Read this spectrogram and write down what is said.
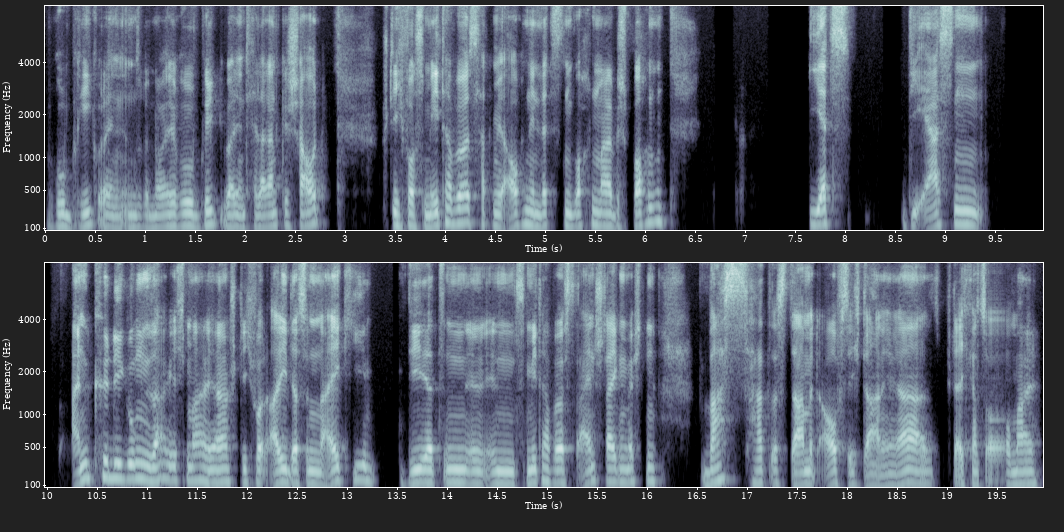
Rubrik oder in unsere neue Rubrik über den Tellerrand geschaut. Stichwort Metaverse hatten wir auch in den letzten Wochen mal besprochen. Jetzt die ersten Ankündigungen, sage ich mal, ja, Stichwort Adidas und Nike, die jetzt in, in, ins Metaverse einsteigen möchten. Was hat es damit auf sich, Daniel? Ja, vielleicht kannst du auch mal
